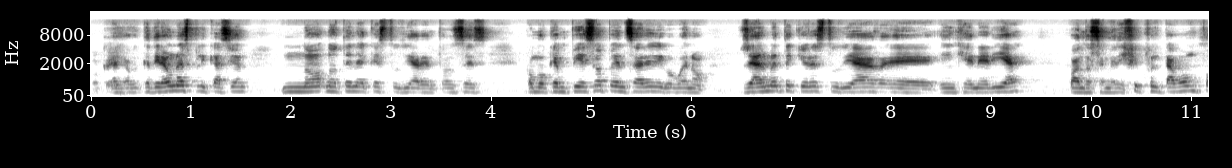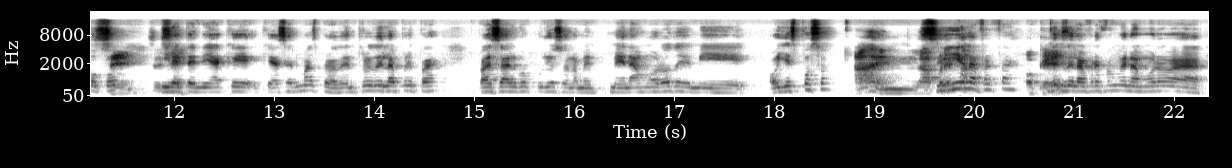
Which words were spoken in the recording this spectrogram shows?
Ok. Eh, Que diera una explicación, no, no tenía que estudiar. Entonces, como que empiezo a pensar y digo, bueno, realmente quiero estudiar eh, ingeniería cuando se me dificultaba un poco Sí, sí, y le sí. tenía que, que hacer más. Pero dentro de la prepa pasa algo curioso, ¿no? Me, me enamoro de mi hoy esposo. Ah, en la sí, prepa. en la prepa. Ok. Desde la prepa me enamoro a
